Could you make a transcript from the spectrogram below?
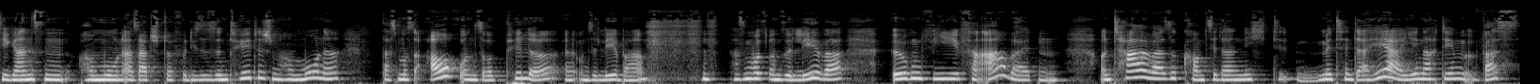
die ganzen Hormonersatzstoffe, diese synthetischen Hormone, das muss auch unsere Pille, äh, unsere Leber, das muss unsere Leber irgendwie verarbeiten. Und teilweise kommt sie dann nicht mit hinterher, je nachdem, was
